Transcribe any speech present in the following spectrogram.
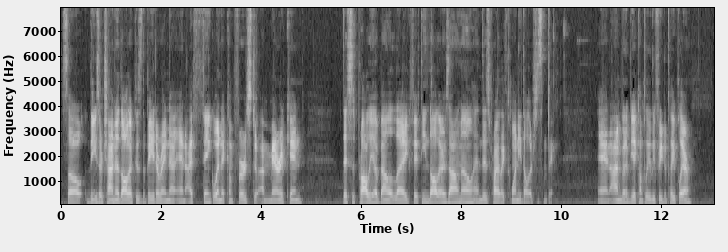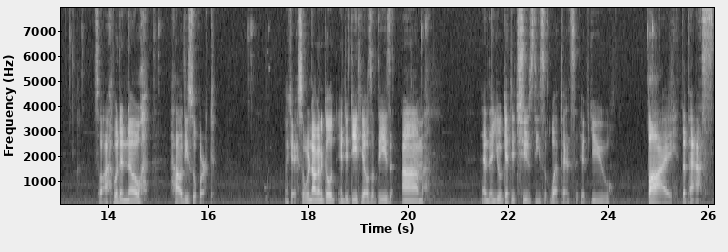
So these are China dollar because the beta right now, and I think when it converts to American, this is probably about like fifteen dollars. I don't know, and this is probably like twenty dollars or something. And I'm gonna be a completely free to play player, so I wouldn't know how these would work. Okay, so we're not gonna go into details of these. Um, and then you'll get to choose these weapons if you buy the pass.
